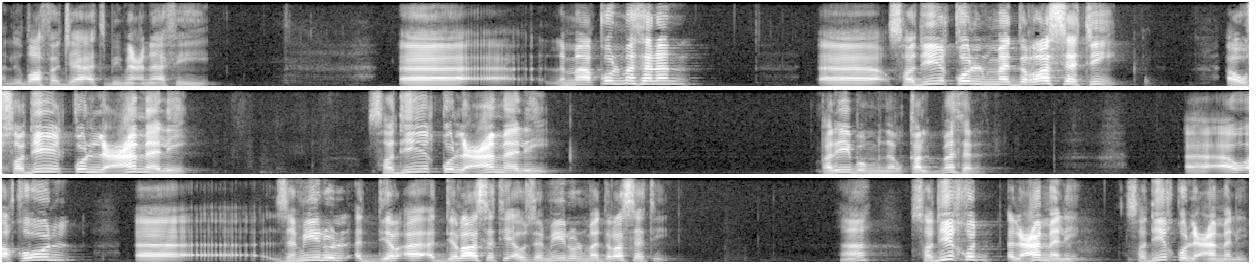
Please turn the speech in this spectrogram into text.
الإضافة جاءت بمعنى في. لما أقول مثلا آه صديق المدرسة أو صديق العمل صديق العمل قريب من القلب مثلا. آه، أو أقول آه، زميل الدراسة أو زميل المدرسة. ها؟ صديق العمل صديق العمل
